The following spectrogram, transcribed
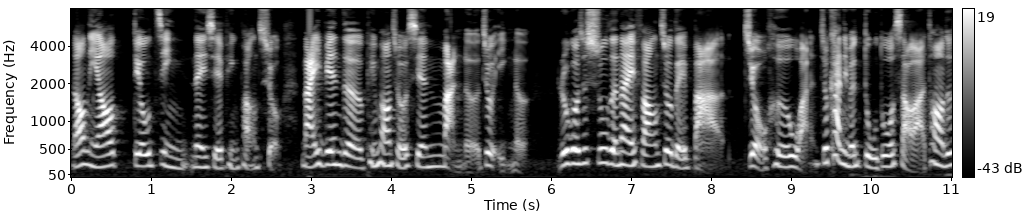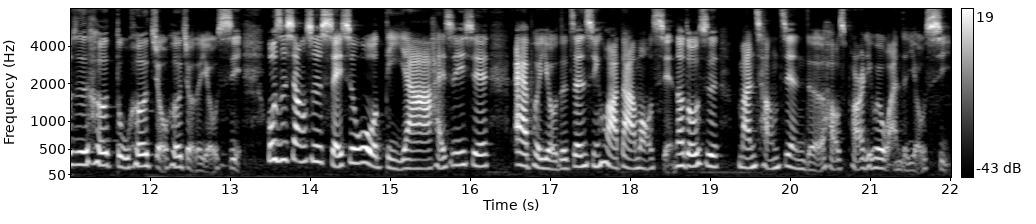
然后你要丢进那些乒乓球，哪一边的乒乓球先满了就赢了。如果是输的那一方，就得把。酒喝完就看你们赌多少啊，通常就是喝赌喝酒喝酒的游戏，或是像是谁是卧底呀，还是一些 App 有的真心话大冒险，那都是蛮常见的 House Party 会玩的游戏。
